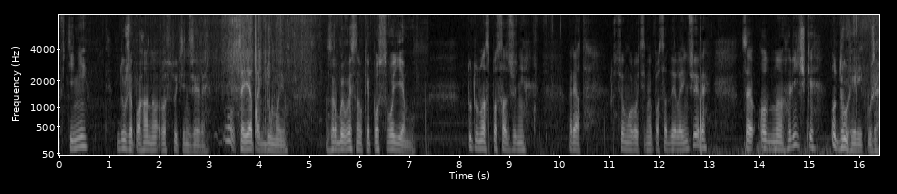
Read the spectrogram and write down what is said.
В тіні дуже погано ростуть інжири. Ну, це я так думаю. Зробив висновки по-своєму. Тут у нас посаджені ряд в цьому році ми посадили інжири. Це однорічки, ну другий рік уже.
